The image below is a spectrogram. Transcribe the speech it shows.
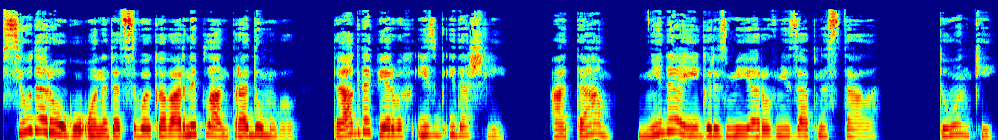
Всю дорогу он этот свой коварный план продумывал. Так до первых изб и дошли. А там не до игр змеяру внезапно стало. Тонкий,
